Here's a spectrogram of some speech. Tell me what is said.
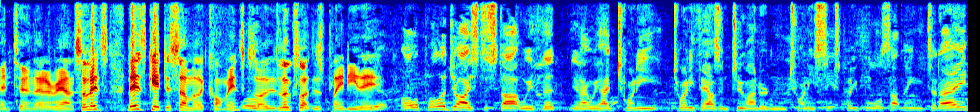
and turn that around. So let's let's get to some of the comments because it looks like there's plenty there. Yeah, I'll apologise to start with that. You know, we had 20 20,226 people or something today,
